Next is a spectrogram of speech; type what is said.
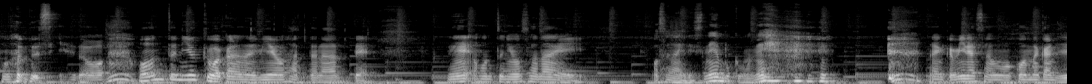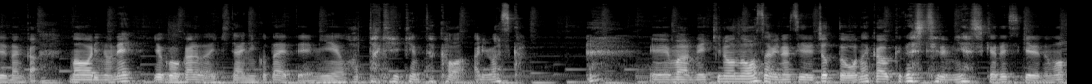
と思うんですけれど、本当によくわからない見栄を張ったなって。ね、本当に幼い、幼いですね、僕もね。なんか皆さんもこんな感じでなんか周りのね、よくわからない期待に応えて見栄を張った経験とかはありますか？えー、まあね、昨日のわさびのせいでちょっとお腹を下してる宮鹿ですけれども、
